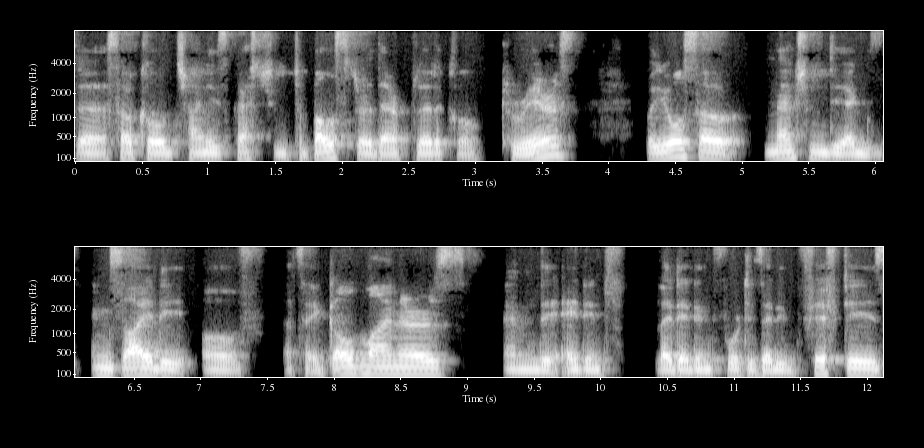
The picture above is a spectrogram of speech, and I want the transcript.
the so-called Chinese question to bolster their political careers. But you also mentioned the anxiety of, let's say, gold miners in the 18, late 1840s, 1850s,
